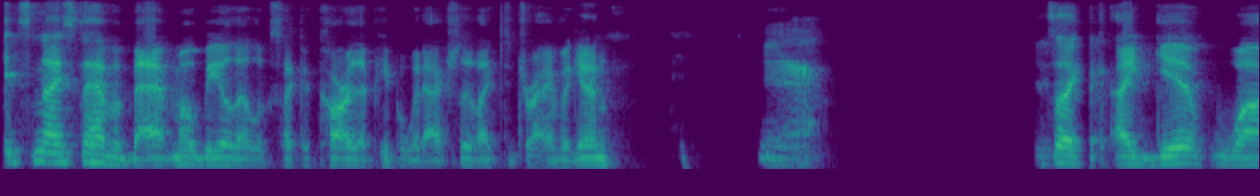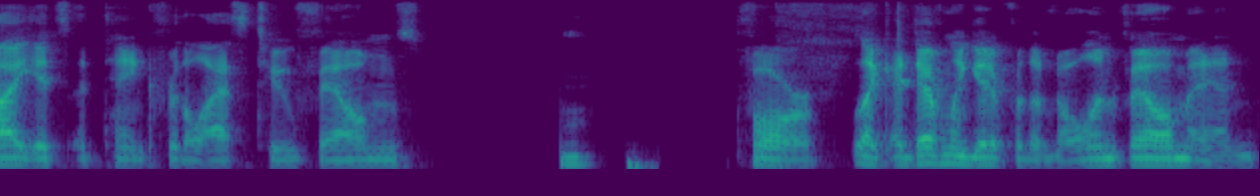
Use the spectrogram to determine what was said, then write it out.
it's nice to have a Batmobile that looks like a car that people would actually like to drive again. Yeah. It's like I get why it's a tank for the last two films, for like I definitely get it for the Nolan film and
